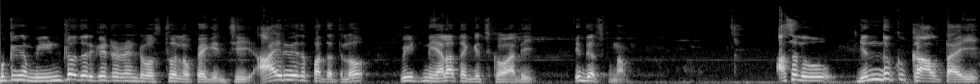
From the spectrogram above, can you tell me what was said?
ముఖ్యంగా మీ ఇంట్లో దొరికేటటువంటి వస్తువులను ఉపయోగించి ఆయుర్వేద పద్ధతిలో వీటిని ఎలా తగ్గించుకోవాలి? ఇది తెలుసుకుందాం. అసలు ఎందుకు కాలుతాయి?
